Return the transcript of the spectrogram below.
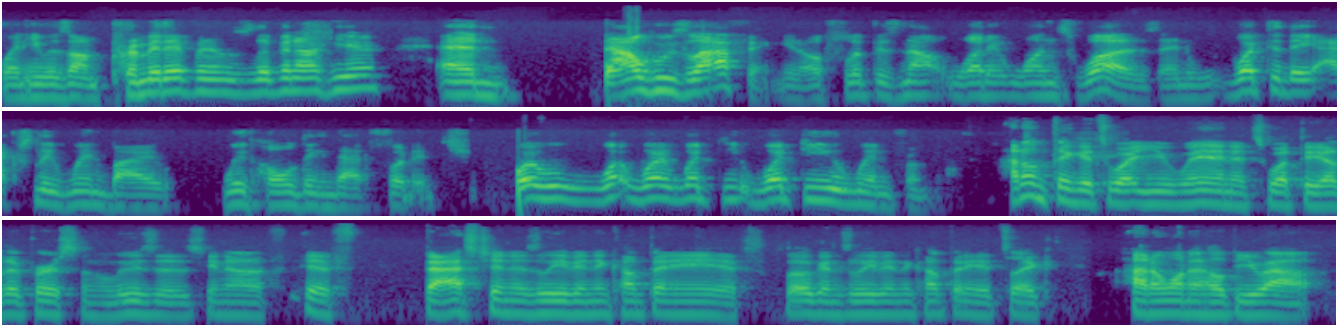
when he was on Primitive and was living out here, and now who's laughing? You know, Flip is not what it once was. And what did they actually win by withholding that footage? What what what what do you, what do you win from that? I don't think it's what you win; it's what the other person loses. You know, if, if Bastien is leaving the company, if Logan's leaving the company, it's like I don't want to help you out.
